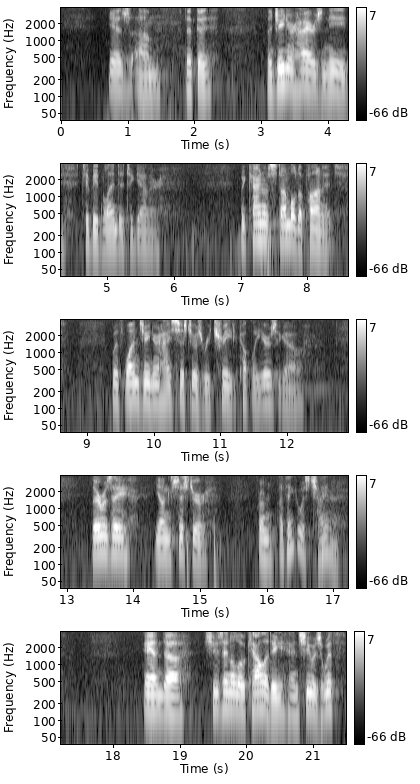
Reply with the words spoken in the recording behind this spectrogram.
is um, that the the junior hires need to be blended together. We kind of stumbled upon it with one junior high sisters retreat a couple of years ago. There was a young sister from, I think it was China. And uh, she was in a locality, and she was with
